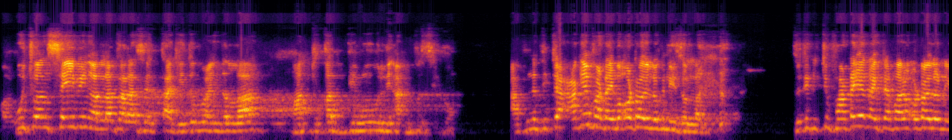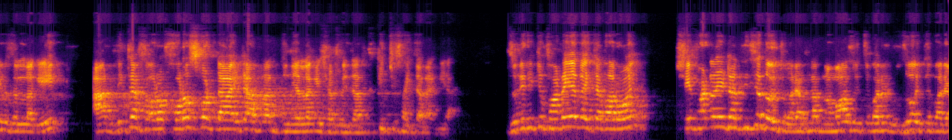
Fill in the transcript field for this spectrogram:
But Which one saving? Allah Ta'ala said, Tajiduhu indallah, ma tuqaddimu li anfusikum. আপনি যেটা আগে ফাটাইবা ওটা হইল নিজের লাগে যদি কিছু ফাটাইয়া যাইতে পারে ওটা হইল নিজের লাগে আর যেটা খরচ করতে এটা আপনার দুনিয়ার লাগে শেষ হয়ে যাচ্ছে কিছু চাইতে লাগিয়া যদি কিছু ফাটাইয়া যাইতে পারো সেই ফাটানিটা দিতে হইতে পারে, আপনার নামাজ হইতে পারে, রোজা হইতে পারে,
